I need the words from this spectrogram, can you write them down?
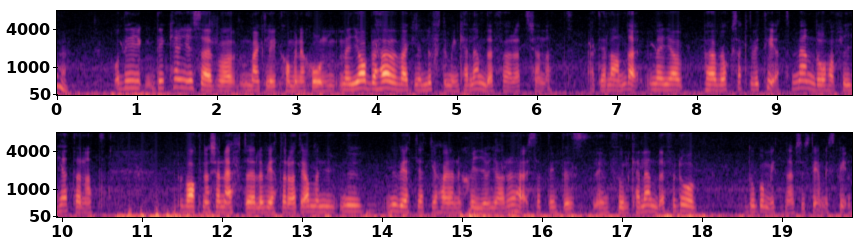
Mm. Och det, det kan ju så vara en märklig kombination, men jag behöver verkligen luft i min kalender för att känna att, att jag landar. Men jag behöver också aktivitet, men då ha friheten att vakna och känna efter eller veta då att ja, men nu, nu vet jag att jag har energi att göra det här så att det inte är en full kalender för då, då går mitt nervsystem i spinn.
